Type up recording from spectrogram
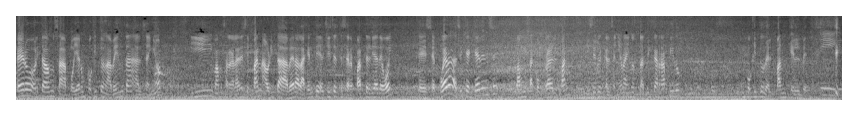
pero ahorita vamos a apoyar un poquito en la venta al señor y vamos a regalar ese pan ahorita a ver a la gente. El chiste es que se reparte el día de hoy, que se pueda, así que quédense, vamos a comprar el pan y sirve que el señor ahí nos platica rápido poquito del pan que él vende. y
